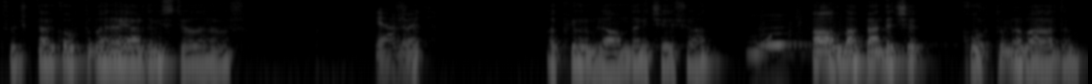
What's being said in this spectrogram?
Çocuklar korktu bana yardım istiyorlar Ömür. Yardım Şu- et. Bakıyorum lağımdan içeri şu an. Allah ben de korktum ve bağırdım.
